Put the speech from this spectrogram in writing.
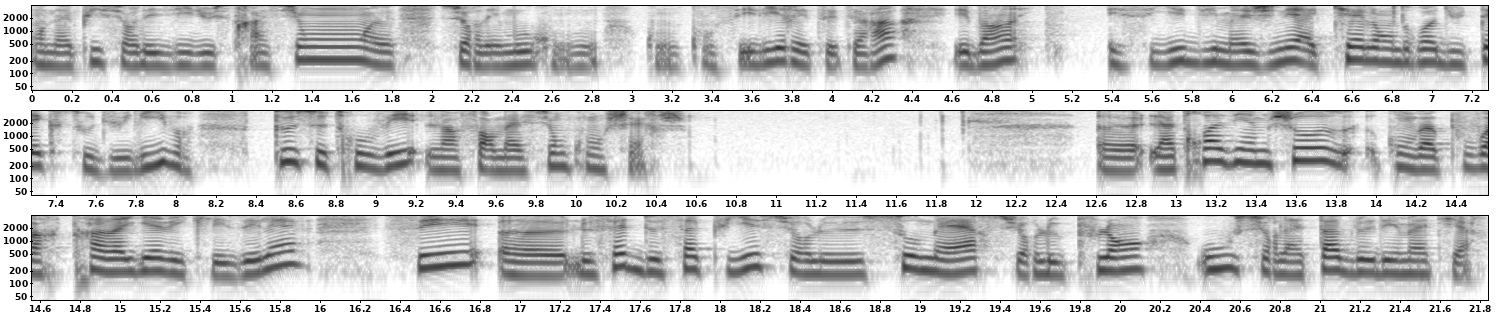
en appui sur les illustrations, euh, sur les mots qu'on sait lire, etc. Et eh ben essayer d'imaginer à quel endroit du texte ou du livre peut se trouver l'information qu'on cherche. Euh, la troisième chose qu'on va pouvoir travailler avec les élèves, c'est le fait de s'appuyer sur le sommaire, sur le plan ou sur la table des matières.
